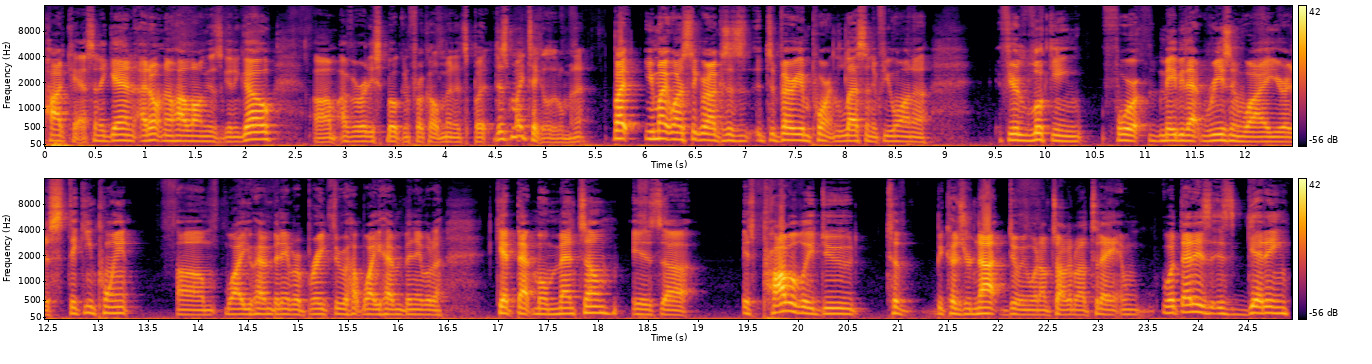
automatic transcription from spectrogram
podcast. And again, I don't know how long this is going to go. Um, I've already spoken for a couple minutes, but this might take a little minute. But you might want to stick around because it's, it's, a very important lesson if you want to, if you're looking for maybe that reason why you're at a sticking point, um, why you haven't been able to break through, why you haven't been able to get that momentum is uh, is probably due to because you're not doing what I'm talking about today. And what that is is getting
